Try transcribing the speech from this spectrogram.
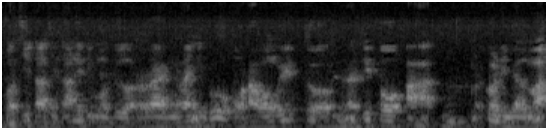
Kok cita-cita ini di mau delok reng, reng itu orang wong itu, berarti toat, mereka ninggal mak.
